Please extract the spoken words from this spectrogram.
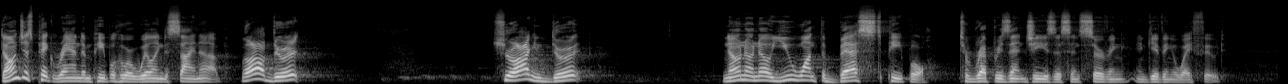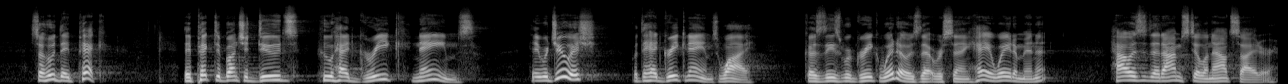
Don't just pick random people who are willing to sign up. Well, I'll do it. Sure, I can do it. No, no, no. You want the best people to represent Jesus in serving and giving away food. So, who'd they pick? They picked a bunch of dudes who had Greek names. They were Jewish, but they had Greek names. Why? Because these were Greek widows that were saying, hey, wait a minute. How is it that I'm still an outsider?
